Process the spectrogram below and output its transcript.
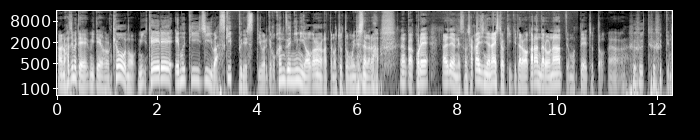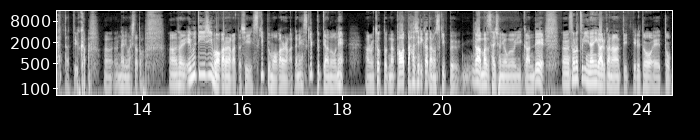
あの、初めて見て、今日の定例 MTG はスキップですって言われて、完全に意味がわからなかったのをちょっと思い出しながら、なんかこれ、あれだよね、その社会人じゃない人が聞いてたらわからんだろうなって思って、ちょっと、ふふ、ふふってなったっていうか、なりましたと。あ MTG g もわからなかったし、スキップもわからなかったね。スキップってあのね、あの、ちょっとな変わった走り方のスキップがまず最初に思い浮かんで、うん、その次に何があるかなって言ってると、えっ、ー、と、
